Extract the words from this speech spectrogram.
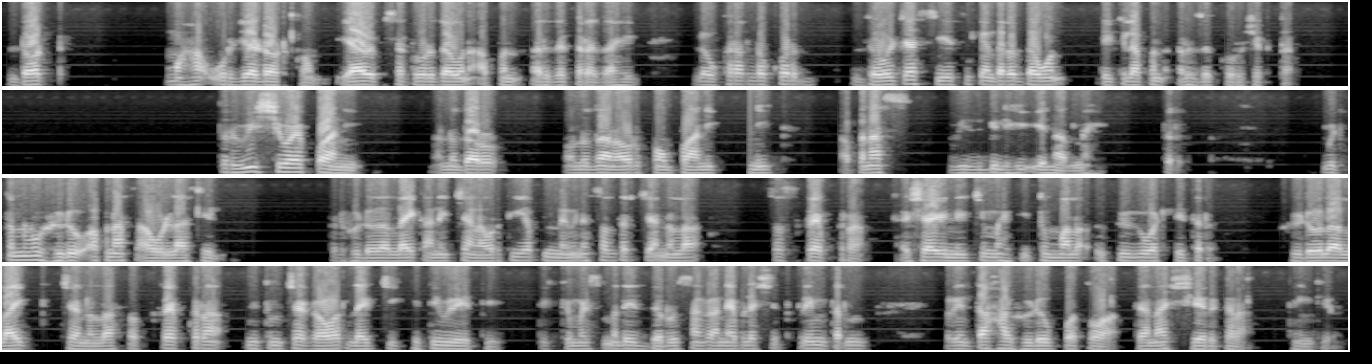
dot Mahaurja dot com या वेबसाईटवर जाऊन आपण अर्ज करायचा आहे. लवकरात लवकर जवळच्या सी एस सी केंद्रात जाऊन देखील आपण अर्ज करू शकता. तर वीज शिवाय पाणी अनुदान अनुदानावर पंप आणि आपणास वीज बिल ही येणार नाही. तर मित्रांनो व्हिडिओ आपणास आवडला असेल तर व्हिडिओला लाईक आणि चॅनलवरती आपण नवीन असाल तर चॅनलला सबस्क्राईब करा. अशा योजनेची माहिती तुम्हाला उपयोगी वाटली तर व्हिडिओला लाईक चॅनलला सबस्क्राईब करा आणि तुमच्या गावात लाईकची किती वेळ येते ते कमेंट्समध्ये जरूर सांगा आणि आपल्या शेतकरी मित्रांपर्यंत हा व्हिडिओ पोचवा त्यांना शेअर करा. थँक्यू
